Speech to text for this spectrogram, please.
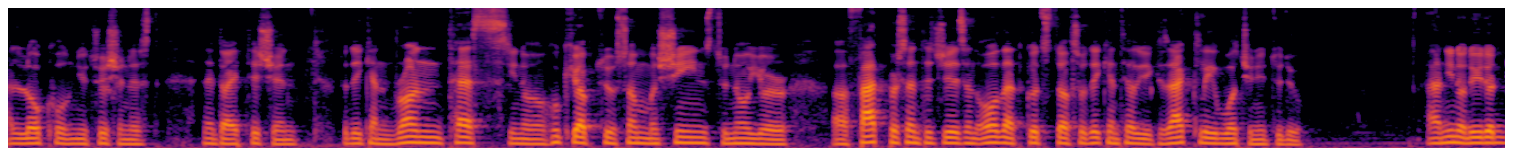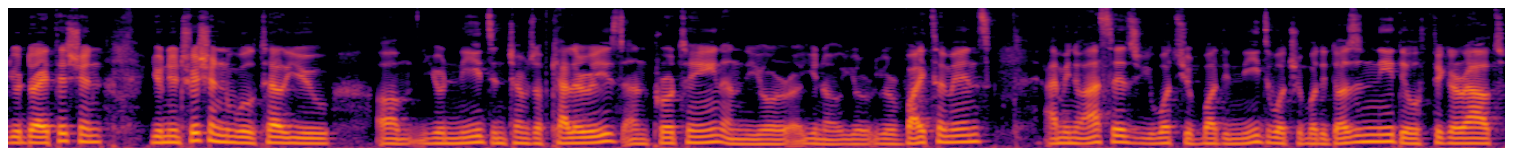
a local nutritionist and a dietitian so they can run tests, you know, hook you up to some machines to know your uh, fat percentages and all that good stuff so they can tell you exactly what you need to do and you know your, your dietitian your nutrition will tell you um, your needs in terms of calories and protein and your you know your your vitamins amino acids you, what your body needs what your body doesn't need they will figure out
